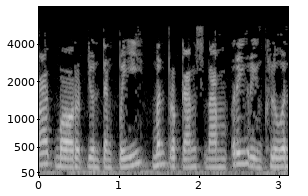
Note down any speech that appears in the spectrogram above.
បើកបររថយន្តទាំងពីរមិនប្រកាន់ស្ដាំរៀងៗខ្លួន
